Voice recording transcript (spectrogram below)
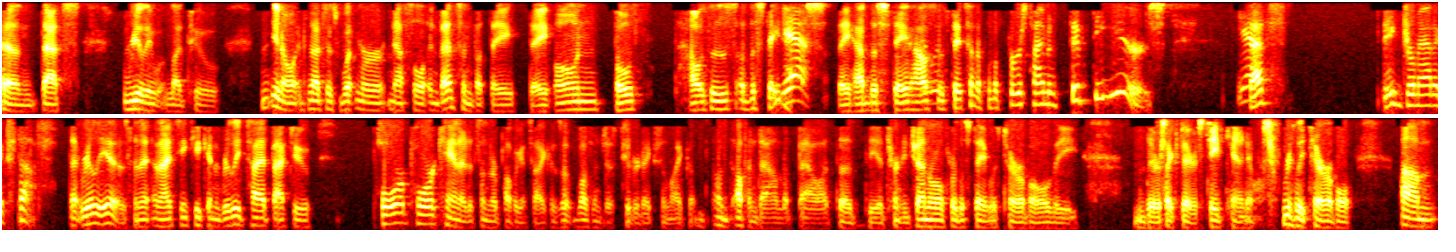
and that's really what led to, you know, it's not just Whitmer, Nessel, and Benson, but they they own both houses of the state Yeah. house. They have the state house and state senate for the first time in 50 years. Yeah. That's big dramatic stuff. That really is, and and I think you can really tie it back to poor, poor candidates on the Republican side because it wasn't just Tudor Dixon. Like up and down the ballot, the the Attorney General for the state was terrible. The their Secretary of State candidate was really terrible. Um,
